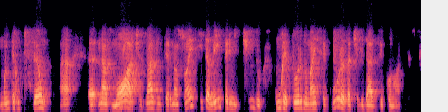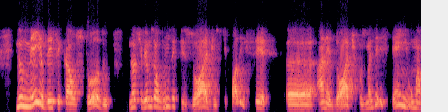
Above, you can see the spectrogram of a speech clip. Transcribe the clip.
uma interrupção né, nas mortes, nas internações e também permitindo um retorno mais seguro às atividades econômicas. No meio desse caos todo, nós tivemos alguns episódios que podem ser uh, anedóticos, mas eles têm uma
